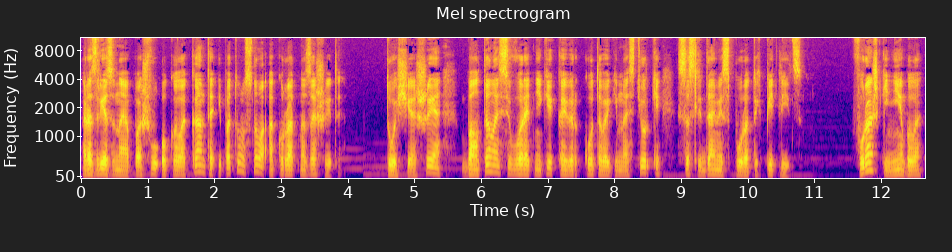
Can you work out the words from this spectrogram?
разрезанное по шву около канта и потом снова аккуратно зашитое. Тощая шея болталась в воротнике коверкотовой гимнастерки со следами споротых петлиц. Фуражки не было,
